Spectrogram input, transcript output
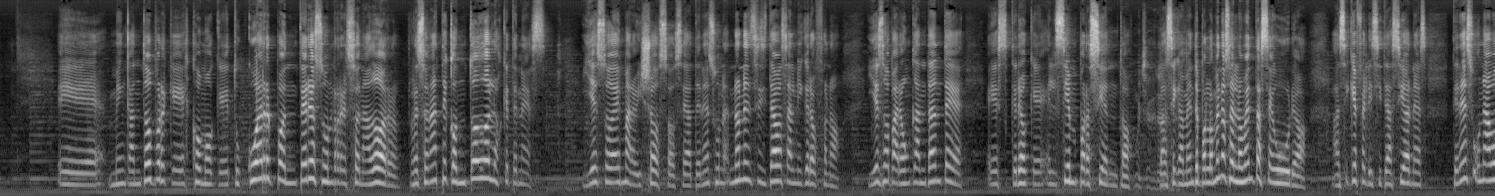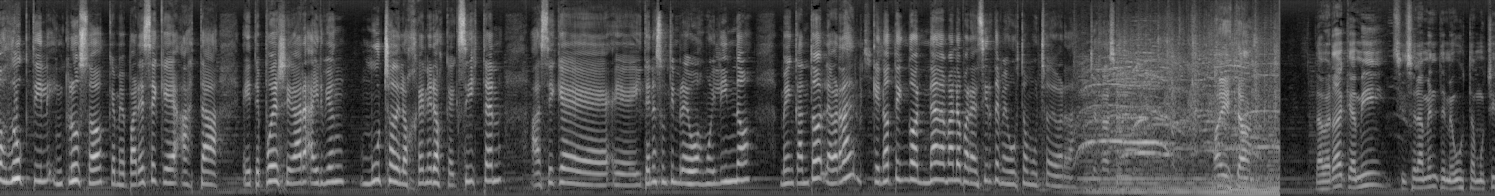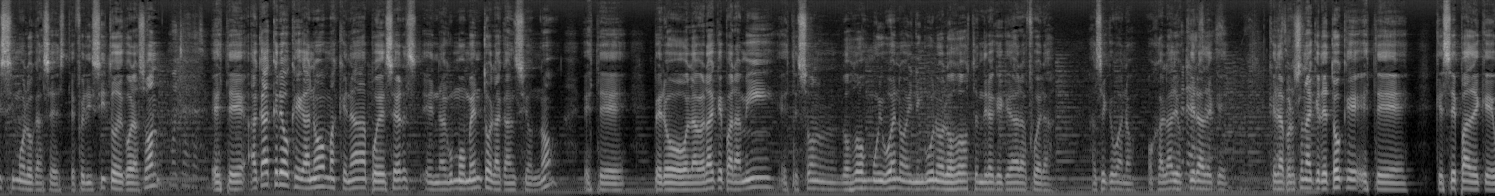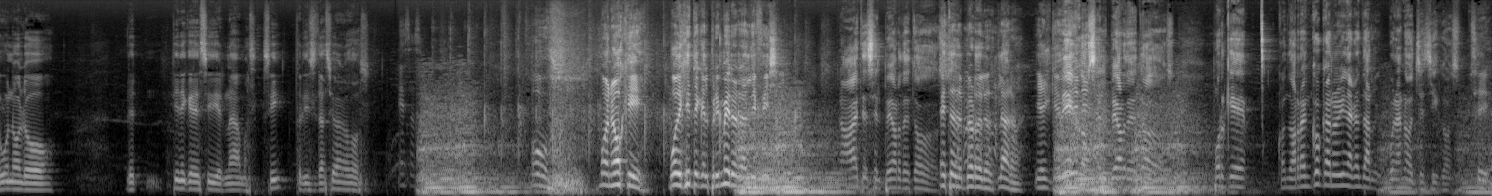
Eh, me encantó porque es como que tu cuerpo entero es un resonador. Resonaste con todos los que tenés. Y eso es maravilloso. O sea, tenés una. No necesitabas al micrófono. Y eso para un cantante es creo que el 100%. Básicamente, por lo menos el 90% seguro. Así que felicitaciones. Tenés una voz dúctil incluso, que me parece que hasta eh, te puede llegar a ir bien mucho de los géneros que existen. Así que, eh, y tenés un timbre de voz muy lindo. Me encantó. La verdad es que no tengo nada malo para decirte, me gustó mucho, de verdad. Muchas gracias. Ahí está. La verdad que a mí, sinceramente, me gusta muchísimo lo que haces. Te felicito de corazón. Muchas gracias. Este, acá creo que ganó más que nada, puede ser en algún momento la canción, ¿no? Este, pero la verdad que para mí este, son los dos muy buenos y ninguno de los dos tendría que quedar afuera. Así que bueno, ojalá Dios quiera de que, que la persona que le toque, este, que sepa de que uno lo le- tiene que decidir nada más. ¿Sí? Felicitaciones a los dos. Uf. Bueno, Oski, vos dijiste que el primero era el difícil. No, este es el peor de todos. Este es el peor de los, claro. Y el que viene. Lejos el peor de todos. Porque cuando arrancó Carolina a cantar, buenas noches chicos, Sí.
